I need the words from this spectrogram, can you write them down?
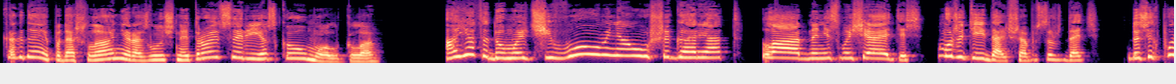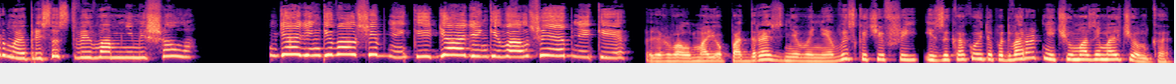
Когда я подошла, неразлучная троица резко умолкла. «А я-то думаю, чего у меня уши горят? Ладно, не смущайтесь, можете и дальше обсуждать. До сих пор мое присутствие вам не мешало?» «Дяденьки-волшебники, дяденьки-волшебники!» прервал мое подразнивание, выскочивший из-за какой-то подворотни чумазый мальчонка.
